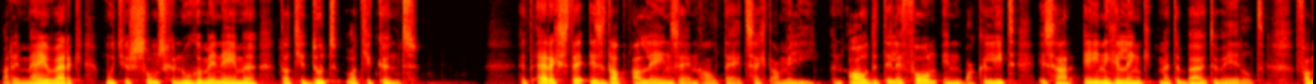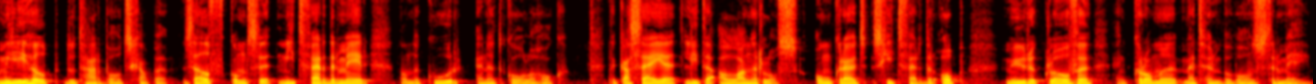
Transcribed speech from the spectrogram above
maar in mijn werk moet je er soms genoegen mee nemen dat je doet wat je kunt. Het ergste is dat alleen zijn altijd, zegt Amélie. Een oude telefoon in bakkeliet is haar enige link met de buitenwereld. Familiehulp doet haar boodschappen. Zelf komt ze niet verder meer dan de koer en het kolenhok. De kasseien lieten al langer los. Onkruid schiet verder op, muren kloven en krommen met hun bewoonster mee.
